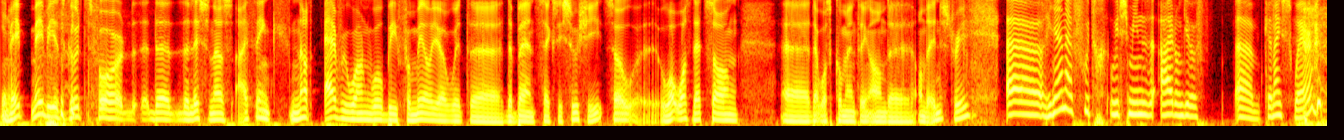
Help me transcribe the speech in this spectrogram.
You know? Maybe, maybe it's good for the, the the listeners. I think not everyone will be familiar with uh, the band Sexy Sushi. So, uh, what was that song uh, that was commenting on the on the industry? Uh, rien à foutre, which means I don't give a. F- um, can I swear?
